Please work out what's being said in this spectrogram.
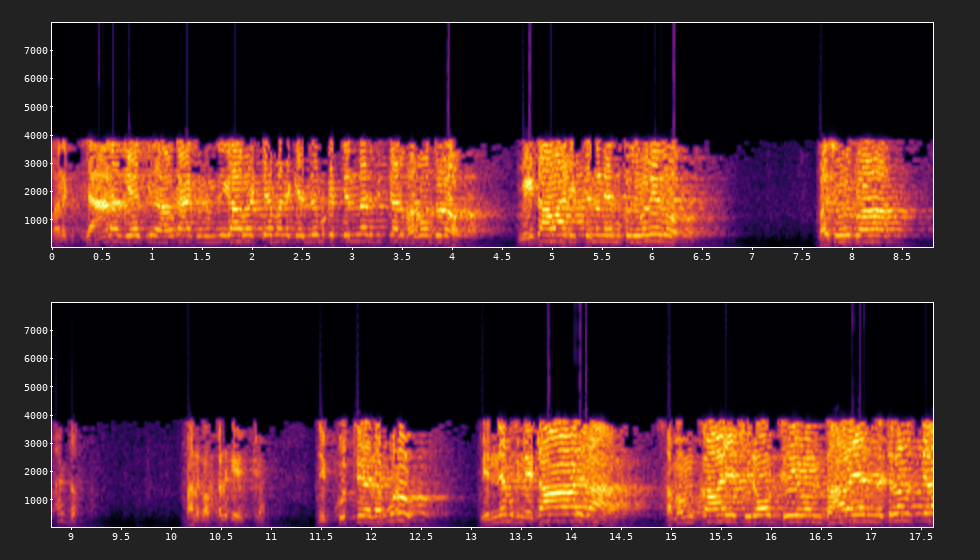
మనకి ధ్యానం చేసిన అవకాశం ఉంది కాబట్టే మనకి ఎన్నెముక తిన్నది ఇచ్చాడు భగవంతుడు. మిగతా వాడికి తిన్న ఎముకలు ఇవ్వలేదు. పశువులకో అడ్డం. మనకు ఒక్కడికే ఇచ్చాం. నీ కూర్చునేటప్పుడు ఎన్నెముకు నిటారుగా సమంకాయ శిరోగ్రీవం ధారయన్ నిచలం స్థిర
